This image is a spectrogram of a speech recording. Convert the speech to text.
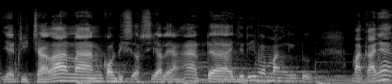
ya di jalanan kondisi sosial yang ada. Hmm. jadi memang itu. Makanya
